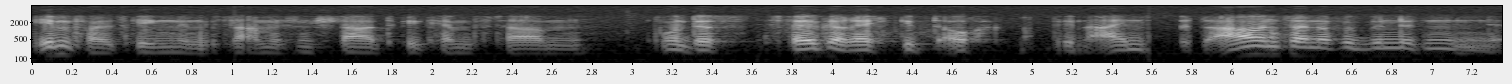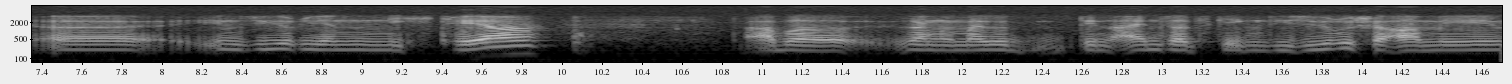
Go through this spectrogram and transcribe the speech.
ebenfalls gegen den islamischen Staat gekämpft haben. Und das Völkerrecht gibt auch den Einsatz USA und seiner Verbündeten äh, in Syrien nicht her. Aber sagen wir mal den Einsatz gegen die syrische Armee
